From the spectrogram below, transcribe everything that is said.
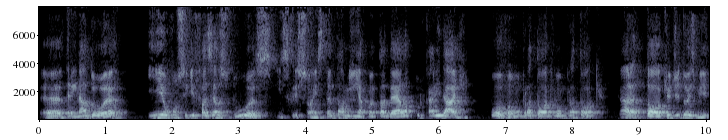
é, treinadora, e eu consegui fazer as duas inscrições, tanto a minha quanto a dela, por caridade. Pô, vamos para Tóquio, vamos para Tóquio. Cara, Tóquio de 2000,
